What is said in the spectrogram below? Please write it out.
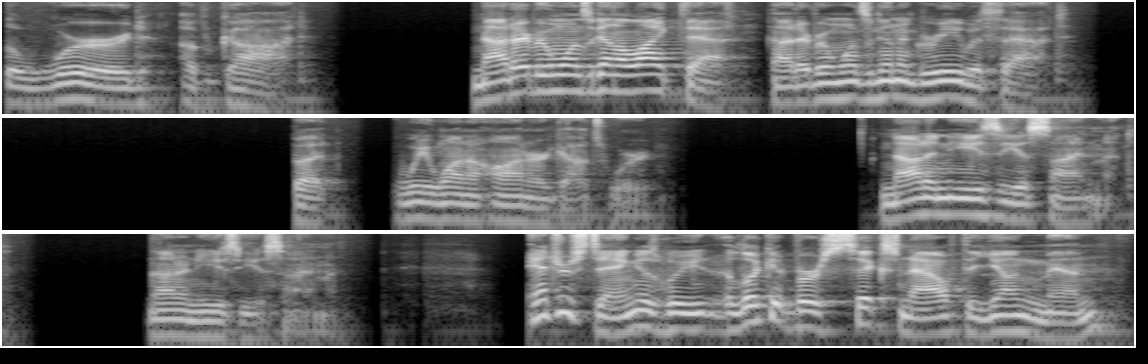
the Word of God. Not everyone's going to like that. Not everyone's going to agree with that. But we want to honor God's Word. Not an easy assignment. Not an easy assignment. Interesting as we look at verse 6 now with the young men.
